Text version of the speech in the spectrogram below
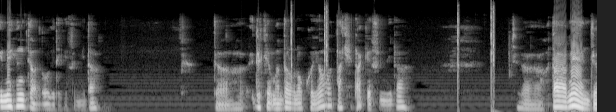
이런 형태가 나오게 되겠습니다. 자, 이렇게 만들어 놓고요. 다시 닫겠습니다. 자, 그 다음에 이제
